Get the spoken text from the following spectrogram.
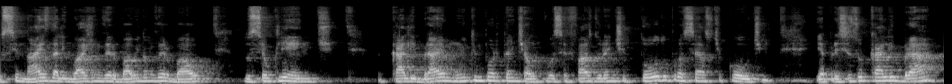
os sinais da linguagem verbal e não verbal do seu cliente. Calibrar é muito importante, é algo que você faz durante todo o processo de coaching. E é preciso calibrar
